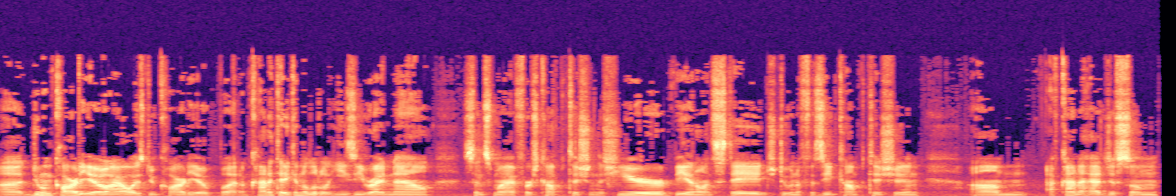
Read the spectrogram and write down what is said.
uh, doing cardio. I always do cardio, but I'm kind of taking it a little easy right now since my first competition this year, being on stage, doing a physique competition. Um, I've kind of had just some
